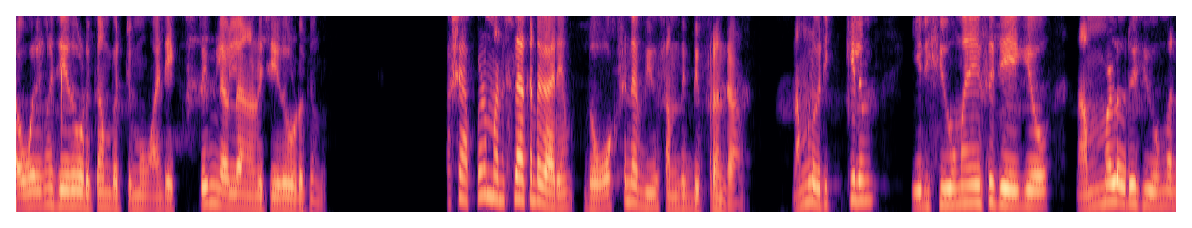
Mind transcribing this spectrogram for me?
സൗകര്യങ്ങൾ ചെയ്തു കൊടുക്കാൻ പറ്റുമോ അതിന്റെ എക്സ്ട്രീം ലെവലിലാണ് അവർ ചെയ്തു കൊടുക്കുന്നത്. പക്ഷെ അപ്പോഴും മനസ്സിലാക്കേണ്ട കാര്യം ഡോഗ്സിന്റെ വ്യൂ സംതിങ് ഡിഫറെന്റ് ആണ്. നമ്മൾ ഒരിക്കലും ഈ ഒരു ഹ്യൂമനൈസ് ചെയ്യുകയോ നമ്മൾ ഒരു ഹ്യൂമൻ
